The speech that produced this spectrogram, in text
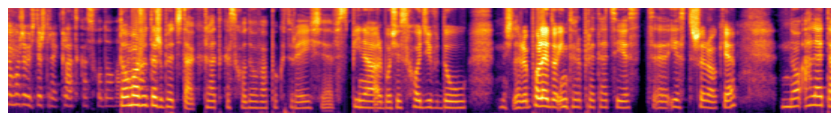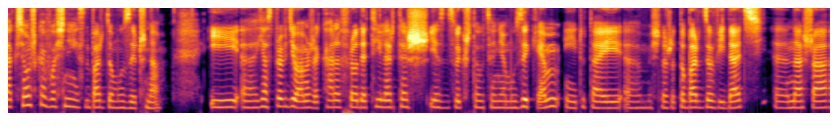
To może być też klatka schodowa. To taka. może też być tak, klatka schodowa, po której się wspina albo się schodzi w dół. Myślę, że pole do interpretacji jest, e, jest szerokie. No ale ta książka właśnie jest bardzo muzyczna. I e, ja sprawdziłam, że Karl Frode Tiller też jest z wykształcenia muzykiem, i tutaj e, myślę, że to bardzo widać. E, nasza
